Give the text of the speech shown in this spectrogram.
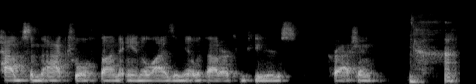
have some actual fun analyzing it without our computers crashing.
